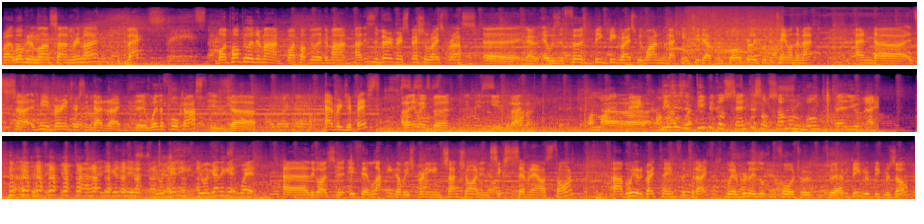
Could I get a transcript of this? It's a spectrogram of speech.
Right, welcome to Milan San Remo. Back by popular demand. By popular demand. Uh, this is a very, very special race for us. Uh, you know, it was the first big, big race we won back in 2012. Really put the team on the map. And uh, it's uh, it's going to be a very interesting day today. The weather forecast is uh, average at best. I don't think we've burnt here today, but On my This is a typical sentence of someone who won't tell you. Uh, no, no, you're gonna need it. You're getting, you're gonna get wet. Uh, the guys, if they're lucky, they'll be sprinting in sunshine in six to seven hours' time. Uh, but we've got a great team for today. We're really looking forward to, to a big, big result.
